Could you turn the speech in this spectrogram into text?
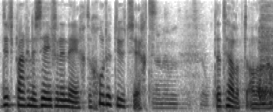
dit is pagina 97. Goed dat u het zegt. Dat helpt allemaal.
